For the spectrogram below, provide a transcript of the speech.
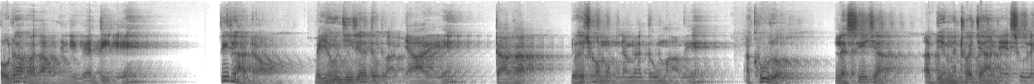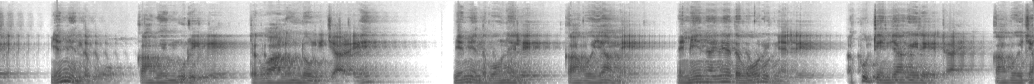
ဗုဒ္ဓဘာသာဝင်တွေပဲသိတယ်။သိတာတော့မယုံကြည်တဲ့သူကများတယ်။ဒါကလွဲချော်မှုနံပါတ်3ပါပဲ။အခုတော့လက်ဆေးကြအပြင်မထွက်ကြနဲ့ဆိုတဲ့မျက်မြင်သဘောကာကွယ်မှုတွေလည်းတစ်ကမ္ဘာလုံးလုပ်နေကြတယ်။မျက်မြင်သဘောနဲ့လည်းကာကွယ်ရမယ်။မမြင်နိုင်တဲ့သဘောတွေနဲ့လည်းအခုတင်ပြခဲ့တဲ့အတိုင်းကာကွယ်ကြ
